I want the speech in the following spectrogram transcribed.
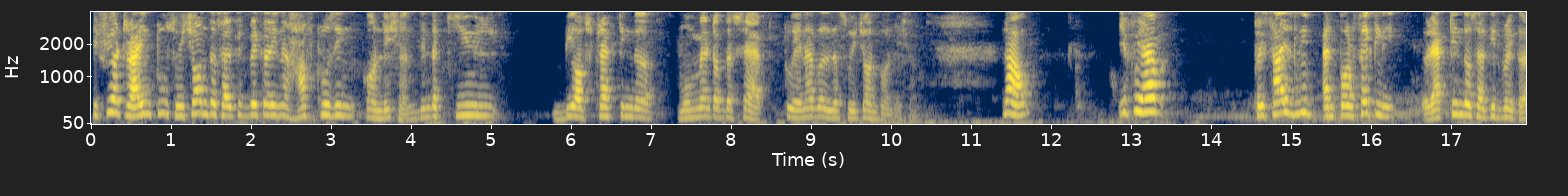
If you are trying to switch on the circuit breaker in a half closing condition, then the key will be obstructing the movement of the shaft to enable the switch on condition. Now, if we have precisely and perfectly racked in the circuit breaker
